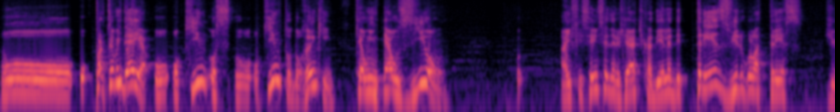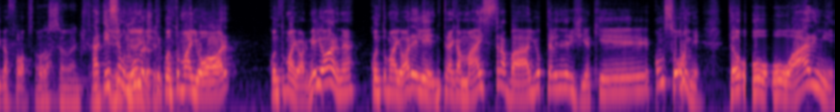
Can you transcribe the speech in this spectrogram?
O, o, para ter uma ideia, o, o, quinto, o, o, quinto do ranking, que é o Intel Xeon, a eficiência energética dele é de 3,3 gigaflops por Nossa, hora. Esse é um número que quanto maior, quanto maior, melhor, né? Quanto maior ele entrega mais trabalho pela energia que consome. Então, o, o ARM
